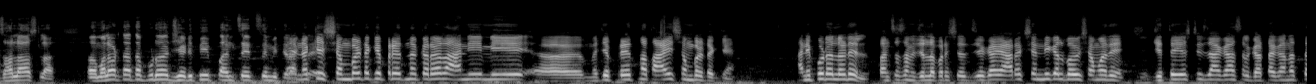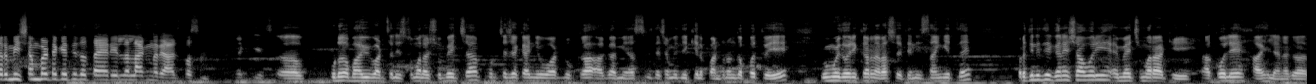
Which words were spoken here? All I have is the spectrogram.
झाला असला मला वाटतं आता पुढे झेडपी पंचायत समिती. नक्कीच शंभर टक्के प्रयत्न करेल आणि मी म्हणजे प्रयत्नात आहे शंभर टक्के आणि पुढे लढेल. पंचायत जिल्हा परिषद जे काही आरक्षण निघेल भविष्यामध्ये जिथे एसटी जागा असेल गटागानात तर मी शंभर टक्के तिथं तयारीला लागणार आहे आजपासून. नक्कीच. अं, भावी वाटचालीस तुम्हाला शुभेच्छा. पुढच्या ज्या काही निवडणुका आगामी असतील त्याच्यामध्ये देखील पांडुरंग पत्वे हे उमेदवारी करणार असं त्यांनी सांगितलंय. प्रतिनिधी गणेश आवरी एम एच मराठी अकोले अहिल्यानगर.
